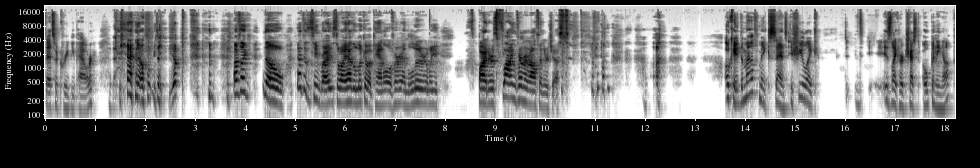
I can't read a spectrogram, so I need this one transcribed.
That's a creepy power. Yeah, I know. yep. I was like, no, that doesn't seem right. So I had to look up a panel of her and literally spiders flying from her mouth and her chest. Okay, the mouth makes sense. Is she like is like her chest opening up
